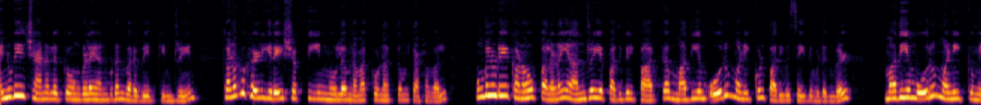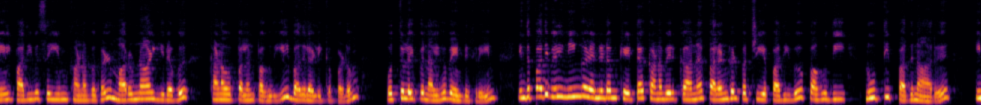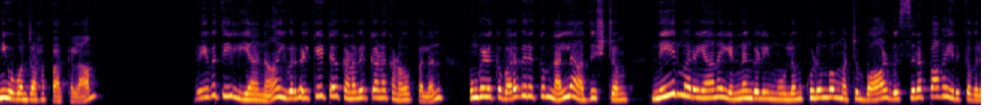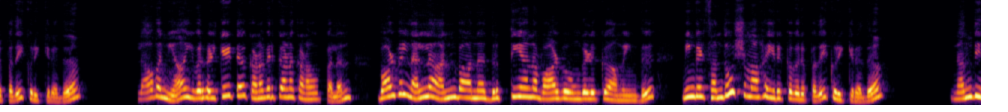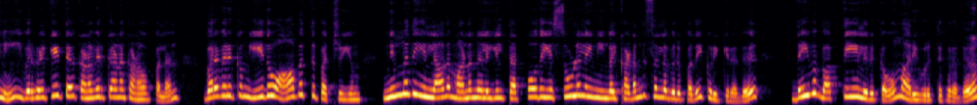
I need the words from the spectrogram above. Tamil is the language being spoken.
என்னுடைய சேனலுக்கு உங்களை அன்புடன் வரவேற்கின்றேன். கனவுகள் இறை சக்தியின் மூலம் நமக்கு உணர்த்தும் தகவல். உங்களுடைய கனவு பலனை அன்றைய பதிவில் பார்க்க மதியம் ஒரு மணிக்குள் பதிவு செய்து விடுங்கள். மதியம் ஒரு மணிக்கு மேல் பதிவு செய்யும் கனவுகள் மறுநாள் இரவு கனவு பலன் பகுதியில் பதிலளிக்கப்படும். ஒத்துழைப்பு நல்க வேண்டுகிறேன். இந்த பதிவில் நீங்கள் என்னிடம் கேட்ட கனவிற்கான பலன்கள் பற்றிய பதிவு பகுதி நூத்தி பதினாறு. இனி ஒவ்வொன்றாக பார்க்கலாம். ரேவதி லியானா இவர்கள் கேட்ட கனவிற்கான கனவு பலன் உங்களுக்கு வரவிருக்கும் நல்ல அதிர்ஷ்டம் நேர்மறையான எண்ணங்களின் மூலம் குடும்பம் மற்றும் வாழ்வு சிறப்பாக இருக்கவிருப்பதை குறிக்கிறது. லாவண்யா இவர்கள் கேட்ட கனவிற்கான கனவு பலன் வாழ்வில் நல்ல அன்பான திருப்தியான வாழ்வு உங்களுக்கு அமைந்து நீங்கள் சந்தோஷமாக இருக்கவிருப்பதை குறிக்கிறது. நந்தினி இவர்கள் கேட்ட கனவிற்கான கனவு பலன் வரவிருக்கும் ஏதோ ஆபத்து பற்றியும் நிம்மதி இல்லாத மனநிலையில் தற்போதைய சூழலை நீங்கள் கடந்து செல்லவிருப்பதை குறிக்கிறது. தெய்வ பக்தியில் இருக்கவும் அறிவுறுத்துகிறது.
